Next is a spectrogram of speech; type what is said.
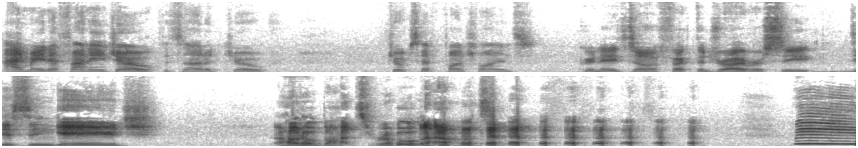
I made a funny joke. It's not a joke. Jokes have punchlines. Grenades don't affect the driver's seat. Disengage. Autobots roll out. Whee!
